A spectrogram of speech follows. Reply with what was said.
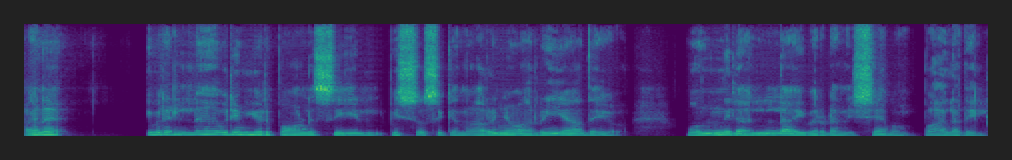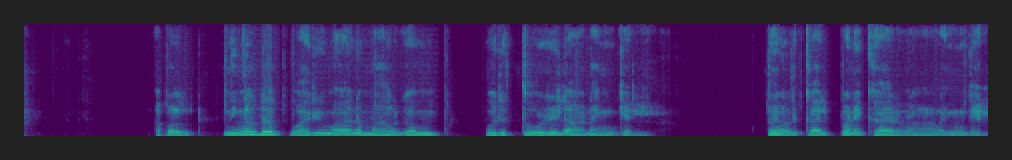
അങ്ങനെ ഇവരെല്ലാവരും ഈ ഒരു പോളിസിയിൽ വിശ്വസിക്കുന്നു. അറിഞ്ഞോ അറിയാതെയോ ഒന്നിലല്ല ഇവരുടെ നിക്ഷേപം പലതിൽ. അപ്പോൾ നിങ്ങളുടെ വരുമാന മാർഗം ഒരു തൊഴിലാണെങ്കിൽ നിങ്ങൾ കൽപ്പണിക്കാരനാണെങ്കിൽ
